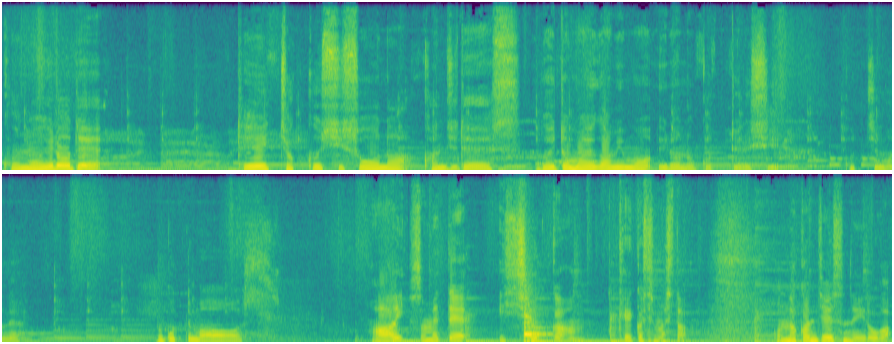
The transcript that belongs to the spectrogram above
この色で定着しそうな感じです。意外と前髪も色残ってるしこっちもね残ってます。はい染めて1週間経過しました。こんな感じですね色が。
